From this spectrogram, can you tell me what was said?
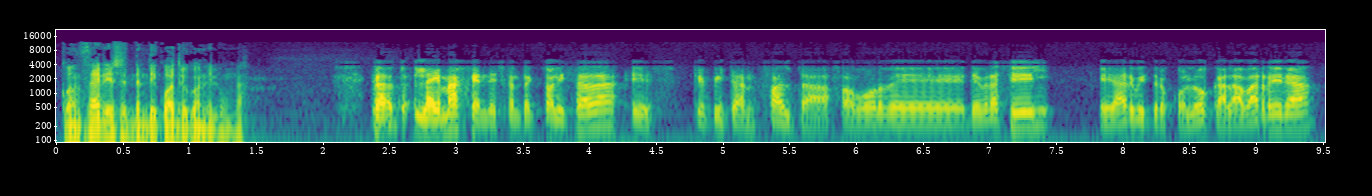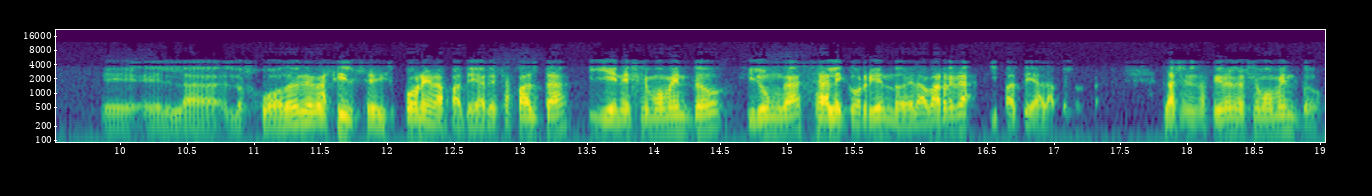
con Zaire 74 y con Ilunga. La imagen descontextualizada es que pitan falta a favor de, Brasil, el árbitro coloca la barrera, eh, los jugadores de Brasil se disponen a patear esa falta y en ese momento Ilunga sale corriendo de la barrera y patea la pelota. La sensación en ese momento,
